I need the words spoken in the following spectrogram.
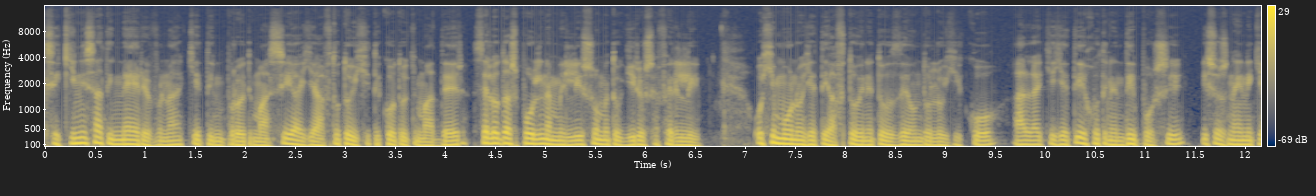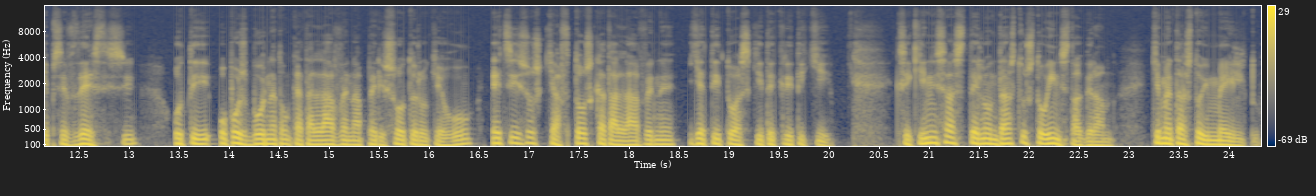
Ξεκίνησα την έρευνα και την προετοιμασία για αυτό το ηχητικό ντοκιμαντέρ, θέλοντας πολύ να μιλήσω με τον κύριο Σεφερλή. Όχι μόνο γιατί αυτό είναι το δεοντολογικό, αλλά και γιατί έχω την εντύπωση, ίσως να είναι και ψευδέστηση, ότι όπως μπορεί να τον καταλάβαινα περισσότερο κι εγώ, έτσι ίσως κι αυτός καταλάβαινε γιατί το ασκείται κριτική. Ξεκίνησα στέλνοντάς του στο Instagram και μετά στο email του.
